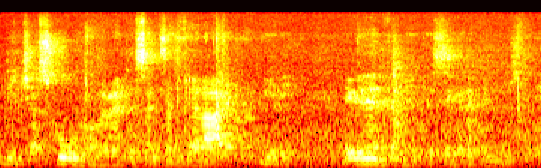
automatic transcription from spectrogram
di ciascuno, ovviamente senza svelare evidentemente segreti industriali.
